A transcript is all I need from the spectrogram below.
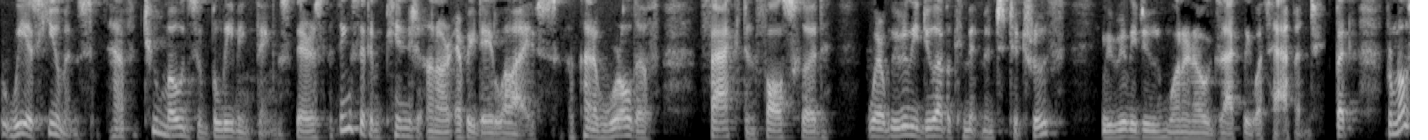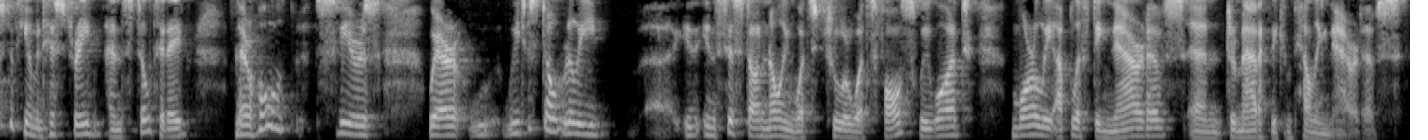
We as humans have two modes of believing things. There's the things that impinge on our everyday lives, a kind of world of fact and falsehood where we really do have a commitment to truth. We really do want to know exactly what's happened. But for most of human history and still today, there are whole spheres where we just don't really uh, insist on knowing what's true or what's false. We want morally uplifting narratives and dramatically compelling narratives.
